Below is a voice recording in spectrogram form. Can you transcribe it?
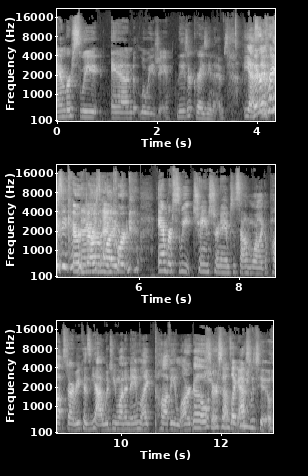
Amber Sweet, and Luigi. These are crazy names. Yes, They're crazy characters they're and like- Court Amber Sweet changed her name to sound more like a pop star because, yeah, would you want a name like Pavi Largo? Sure sounds like Ashley too.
